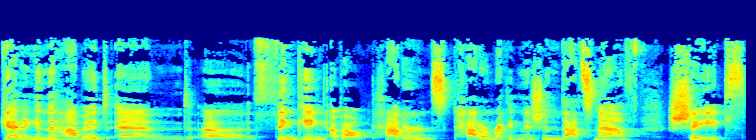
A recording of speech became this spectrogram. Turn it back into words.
getting in the habit and uh, thinking about patterns, pattern recognition, that's math, shapes,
